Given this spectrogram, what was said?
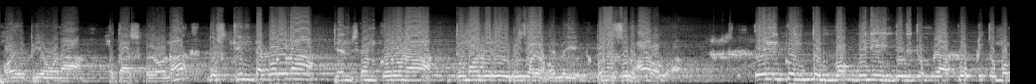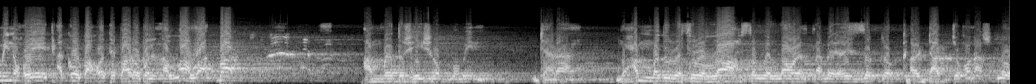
ভয় পেও না, হতাশ না, দুশ্চিন্তা করো না, টেনশন করো না, তোমাদের এই বিজয় হবে। মুমিনিন, যদি তোমরা প্রকৃত মুমিন হয়ে থাকো বা হতে পারো, বলেন আল্লাহু আকবার। আমরা তো সেই সব মুমিন যারা মোহাম্মদুর রসুল্লাহ সাল্লাহ ইসলামের ইজ্জত রক্ষার ডাক যখন আসলো,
